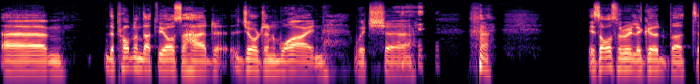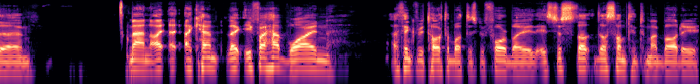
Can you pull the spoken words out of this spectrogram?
Um, the problem that we also had Georgian wine, which uh, is also really good, but um, man, I I- can't like if I have wine. I think we talked about this before, but it- it's just do- does something to my body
